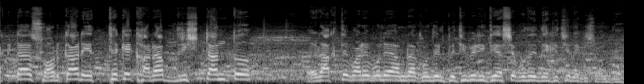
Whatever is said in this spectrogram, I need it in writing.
একটা সরকার এর থেকে খারাপ দৃষ্টান্ত রাখতে পারে বলে আমরা কোনোদিন পৃথিবীর ইতিহাসে বোধহয় দেখেছি নাকি সন্দেহ।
